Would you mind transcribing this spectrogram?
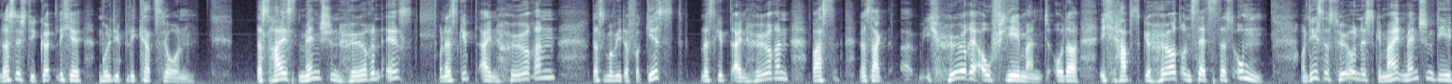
Und das ist die göttliche Multiplikation. Das heißt, Menschen hören es und es gibt ein Hören, das man wieder vergisst und es gibt ein Hören, was man sagt, äh, ich höre auf jemand oder ich habe es gehört und setze das um. Und dieses Hören ist gemeint Menschen, die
